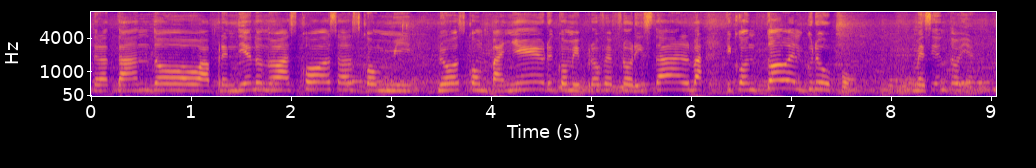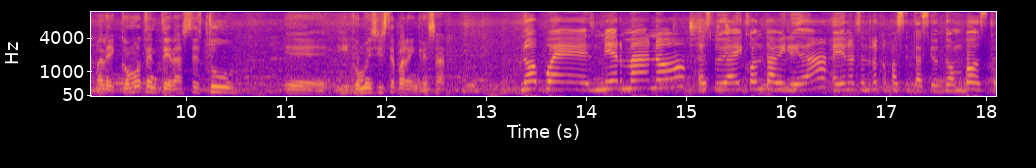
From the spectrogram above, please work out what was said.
tratando, aprendiendo nuevas cosas con mis nuevos compañeros y con mi profe Florisalva y con todo el grupo. Me siento bien. Vale, ¿cómo te enteraste tú eh, y cómo hiciste para ingresar? No, pues mi hermano estudió ahí contabilidad, ahí en el centro de capacitación Don Bosco.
